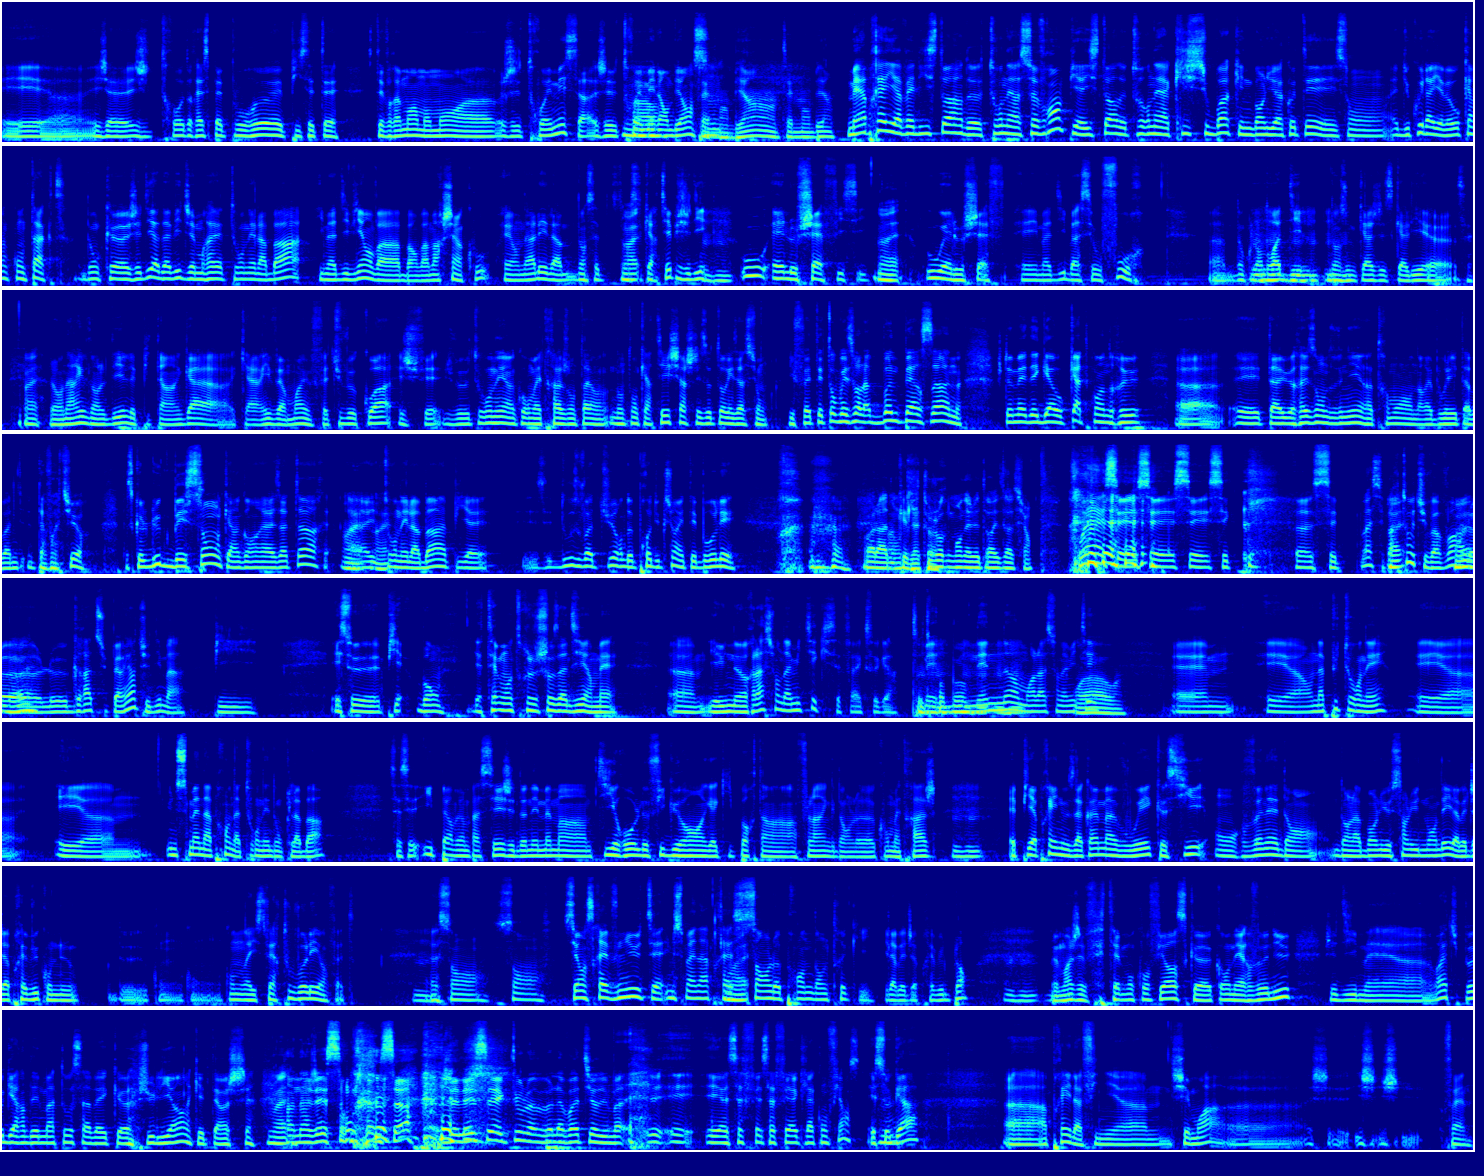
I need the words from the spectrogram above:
Et, euh, et j'ai trop de respect pour eux. Et puis c'était c'était vraiment un moment. euh, j'ai trop aimé ça. J'ai trop Wow. aimé l'ambiance. Tellement bien, tellement bien. Mais après, il y avait l'histoire de tourner à Sevran, puis il y a l'histoire de tourner à Clichy-sous-Bois, qui est une banlieue à côté. Et, ils sont... et du coup, là, il n'y avait aucun contact. Donc, euh, j'ai dit à David, j'aimerais tourner là-bas. Il m'a dit, viens, on va, bah, on va marcher un coup. Et on est allé là, dans, cette, dans Ouais. ce quartier. Puis j'ai dit, Mhm. où est le chef ici? Ouais. Où est le chef? Et il m'a dit, bah, c'est au four. Euh, donc Mhm, l'endroit de deal, mhm, dans mhm. une cage d'escalier. euh, Ouais. Alors on arrive dans le deal et puis t'as un gars euh, qui arrive vers moi, il me fait tu veux quoi? Et je fais je veux tourner un court métrage dans, ta- dans ton quartier, cherche les autorisations. Il fait t'es tombé sur la bonne personne, je te mets des gars aux quatre coins de rue et t'as eu raison de venir, autrement on aurait brûlé ta, voiture. Parce que Luc Besson, qui est un grand réalisateur, Ouais, il ouais. tournait là-bas et puis euh, ces 12 voitures de production étaient brûlées. Voilà, donc d'accord. toujours demander l'autorisation. Ouais, c'est c'est c'est c'est euh, ouais, partout. Tu vas voir Ouais, le, bah ouais. le grade supérieur, tu te dis bah puis et ce puis bon, il y a tellement de choses à dire, mais euh, il y a une relation d'amitié qui s'est faite avec ce gars. C'est Mais trop beau. Une Mhm, énorme relation d'amitié. Euh, et euh, on a pu tourner. Et, euh, et euh, une semaine après, on a tourné donc là-bas. Ça s'est hyper bien passé. J'ai donné même un petit rôle de figurant, un gars qui porte un, un flingue dans le court métrage. Mhm. Et puis après, il nous a quand même avoué que si on revenait dans, dans la banlieue sans lui demander, il avait déjà prévu qu'on qu'on qu'on- qu'on allait se faire tout voler en fait. Mhm. Euh, sans, sans, si on serait venu une semaine après Ouais. sans le prendre dans le truc, il, il avait déjà prévu le plan. Mhm. Mais moi, j'ai fait tellement confiance que quand on est revenu, j'ai dit mais euh, ouais, tu peux garder le matos avec euh, Julien, qui était un, Ouais. un ingé son comme ça. J'ai laissé avec tout la, la voiture du ma- et, et, et, ça fait ça fait avec la confiance. Et ce gars, après, il a fini chez moi. chez- j- j- enfin.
